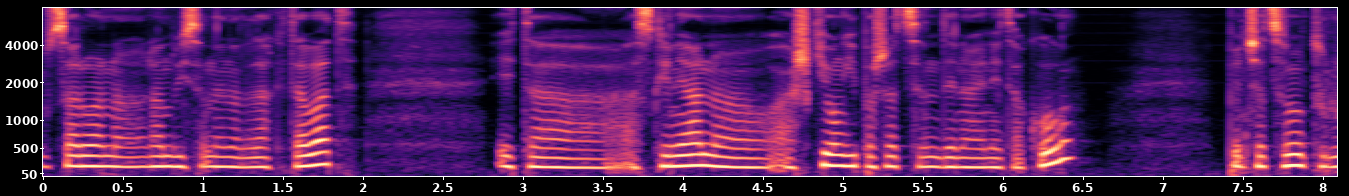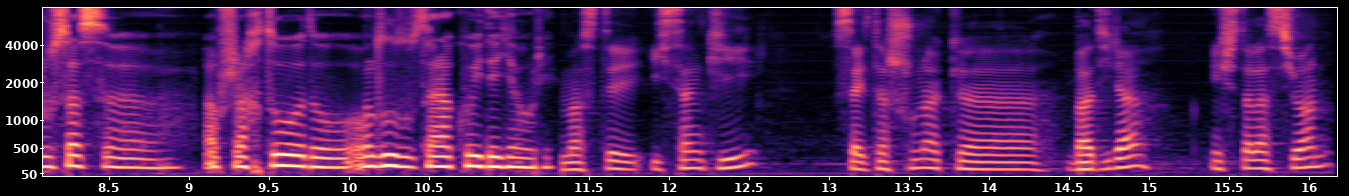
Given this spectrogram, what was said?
luzaroan uh, landu izan den aldaketa bat. Eta azkenean uh, aski ongi pasatzen dena enetako, pentsatzen dut luzaz uh, edo ondu dutarako ideia hori. Mazte, izanki, zailtasunak uh, badira instalazioan?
